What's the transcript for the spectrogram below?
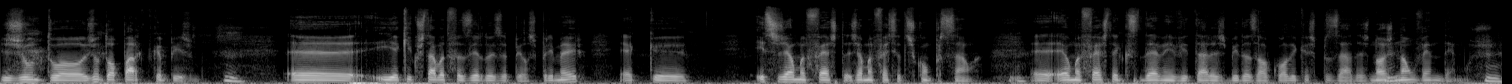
junto ao, junto ao Parque de Campismo. Hum. Uh, e aqui gostava de fazer dois apelos. Primeiro é que isso já é uma festa, já é uma festa de descompressão. Hum. É, é uma festa em que se devem evitar as bebidas alcoólicas pesadas. Nós hum. não vendemos. Hum.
